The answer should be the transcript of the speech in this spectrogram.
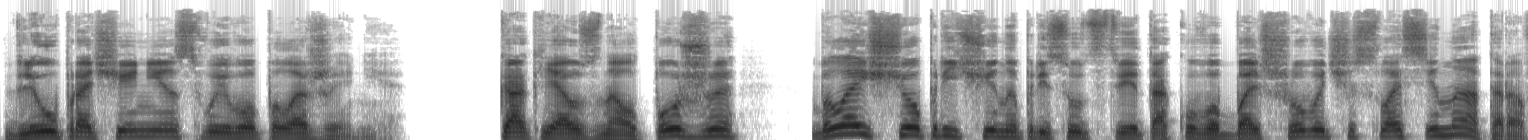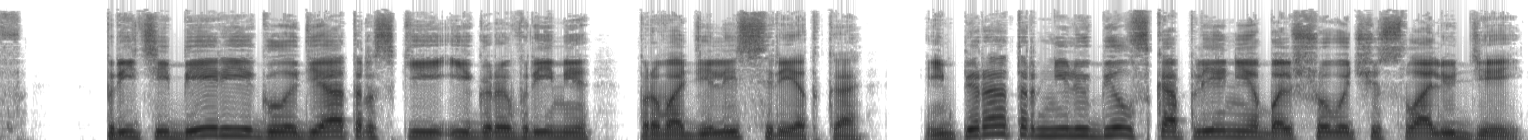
для упрочения своего положения. Как я узнал позже, была еще причина присутствия такого большого числа сенаторов. При Тиберии гладиаторские игры в Риме проводились редко. Император не любил скопления большого числа людей,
